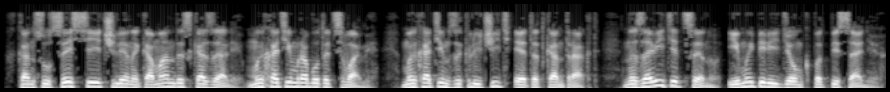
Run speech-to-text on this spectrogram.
К концу сессии члены команды сказали, мы хотим работать с вами, мы хотим заключить этот контракт, назовите цену, и мы перейдем к подписанию.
